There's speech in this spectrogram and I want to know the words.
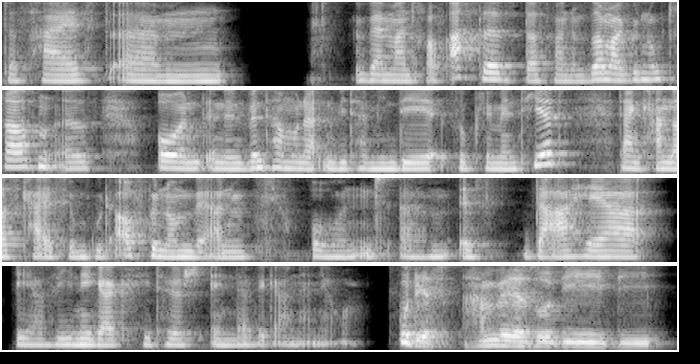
Das heißt, ähm, wenn man darauf achtet, dass man im Sommer genug draußen ist und in den Wintermonaten Vitamin D supplementiert, dann kann das Kalzium gut aufgenommen werden und ähm, ist daher eher weniger kritisch in der veganen Ernährung. Gut, jetzt haben wir ja so die, die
